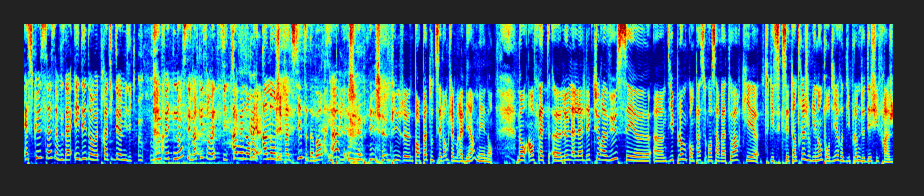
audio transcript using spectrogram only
est-ce que ça, ça vous a aidé dans votre pratique de la musique Vous me faites non, c'est marqué sur votre site. Ah oui, non, mais ah non, j'ai pas de site d'abord. Et ah. puis, je, ne parle pas toutes ces langues, j'aimerais bien, mais non. Non, en fait, euh, la, lecture à vue, c'est euh, un diplôme qu'on passe au conservatoire qui est, c'est un très joli nom pour dire diplôme de déchiffrage.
